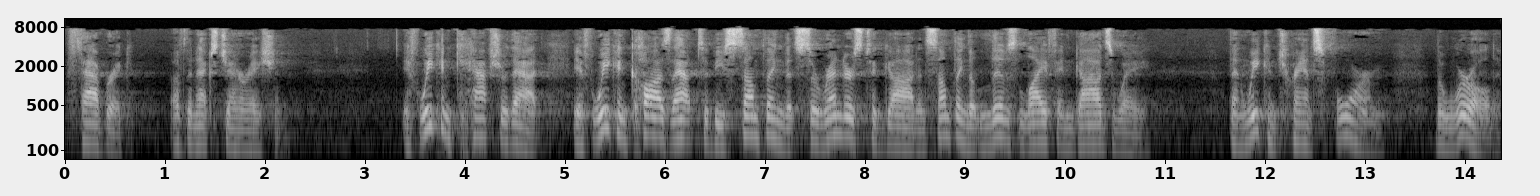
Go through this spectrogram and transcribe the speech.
fabric of the next generation? If we can capture that, if we can cause that to be something that surrenders to God and something that lives life in God's way, then we can transform the world.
